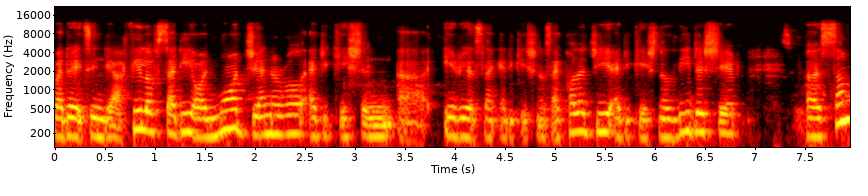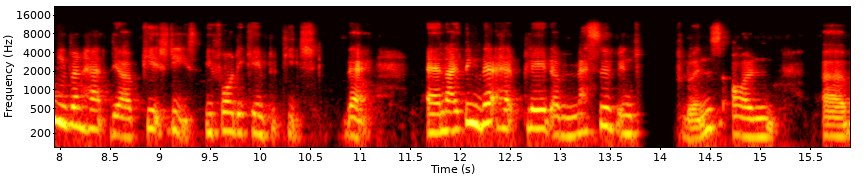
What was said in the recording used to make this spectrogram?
whether it's in their field of study or in more general education uh, areas like educational psychology, educational leadership. Uh, some even had their PhDs before they came to teach there. And I think that had played a massive influence on, uh,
